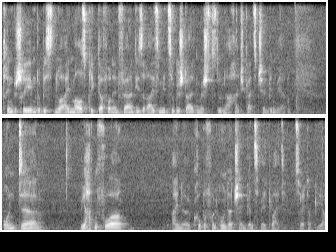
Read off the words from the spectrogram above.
drin beschrieben, du bist nur einen Mausklick davon entfernt, diese Reise mitzugestalten, möchtest du Nachhaltigkeitschampion werden. Und äh, wir hatten vor, eine Gruppe von 100 Champions weltweit zu etablieren.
